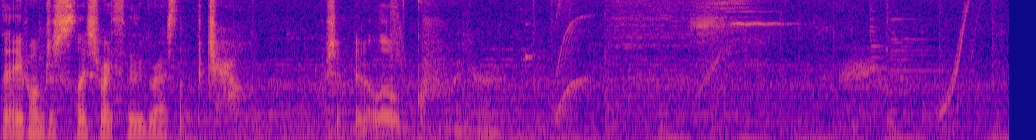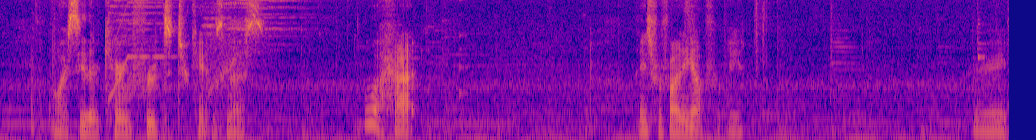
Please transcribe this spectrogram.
The Aipom just sliced right through the grass like chow. Should have been a little Oh, I see they're carrying fruit to Toucan's nest. Oh, a hat. Thanks for finding out for me. Alright.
